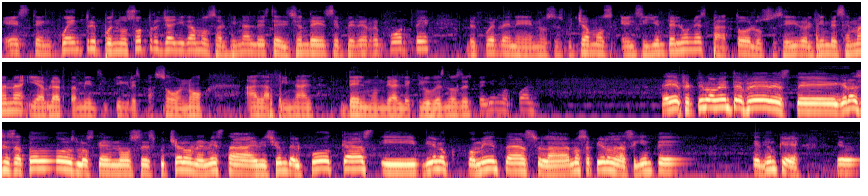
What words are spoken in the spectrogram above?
este encuentro. Y pues nosotros ya llegamos al final de esta edición de SPD Reporte. Recuerden, eh, nos escuchamos el siguiente lunes para todo lo sucedido el fin de semana y hablar también si Tigres pasó o no a la final del Mundial de Clubes. Nos despedimos, Juan. Efectivamente, Fer, este, gracias a todos los que nos escucharon en esta emisión del podcast y bien lo comentas, la, no se pierdan la siguiente edición que eh,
